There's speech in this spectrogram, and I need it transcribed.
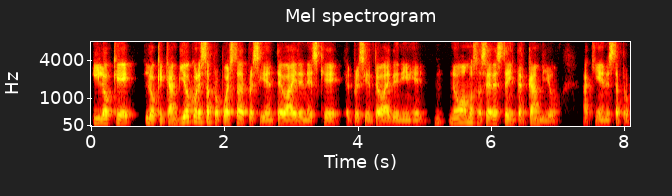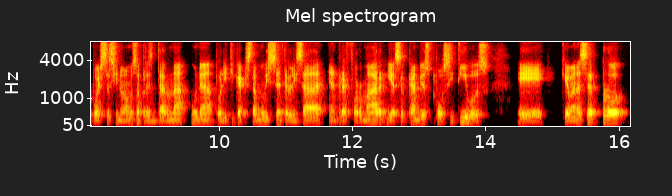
Y lo que, lo que cambió con esta propuesta del presidente Biden es que el presidente Biden dijo, no vamos a hacer este intercambio aquí en esta propuesta, sino vamos a presentar una, una política que está muy centralizada en reformar y hacer cambios positivos eh, que van a ser pro,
